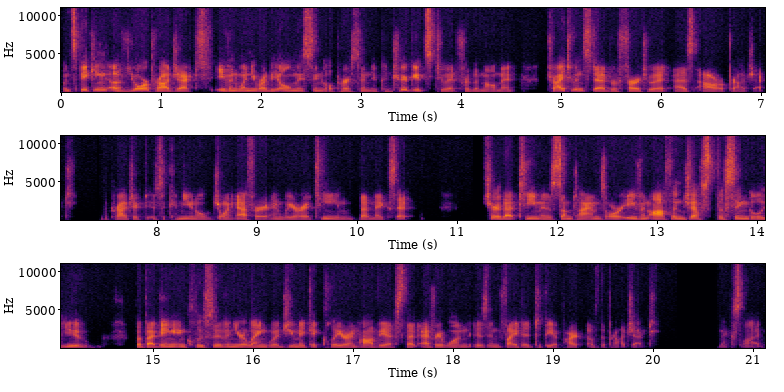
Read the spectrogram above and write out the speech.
When speaking of your project, even when you are the only single person who contributes to it for the moment, try to instead refer to it as our project. The project is a communal joint effort and we are a team that makes it. Sure, that team is sometimes or even often just the single you, but by being inclusive in your language, you make it clear and obvious that everyone is invited to be a part of the project. Next slide.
